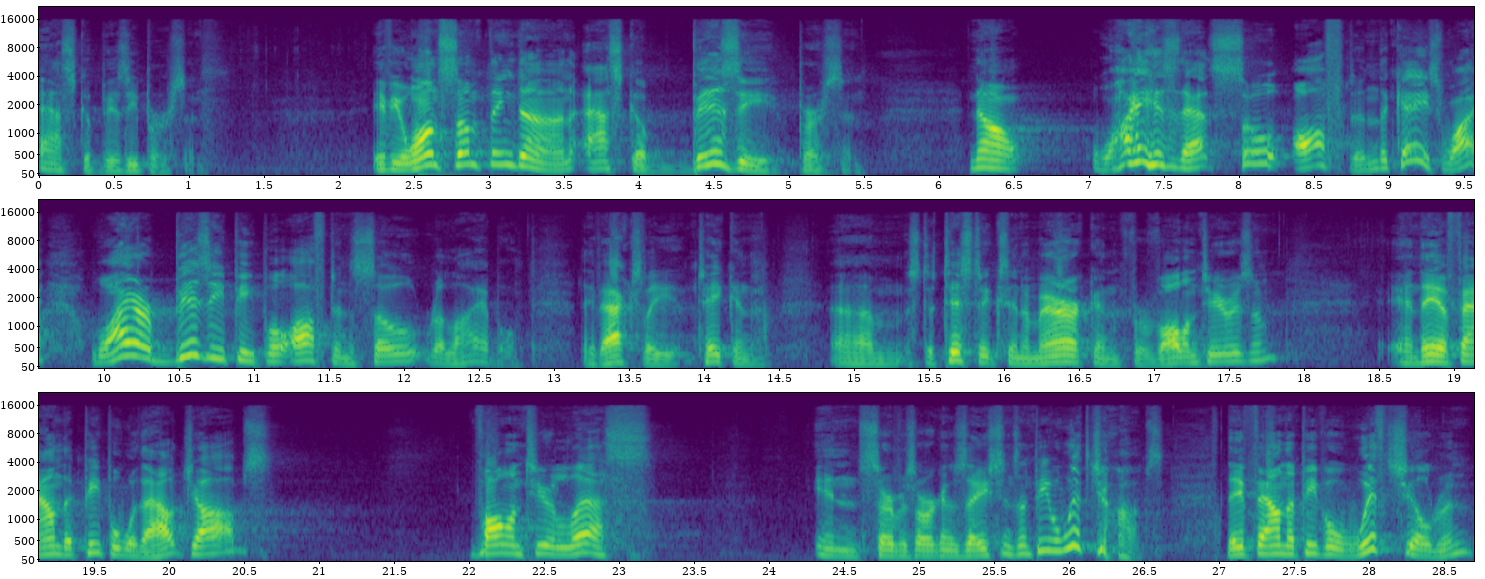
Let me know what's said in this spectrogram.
ask a busy person. If you want something done, ask a busy person. Now, why is that so often the case? Why, why are busy people often so reliable? They've actually taken um, statistics in American for volunteerism, and they have found that people without jobs volunteer less in service organizations than people with jobs. They found that people with children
